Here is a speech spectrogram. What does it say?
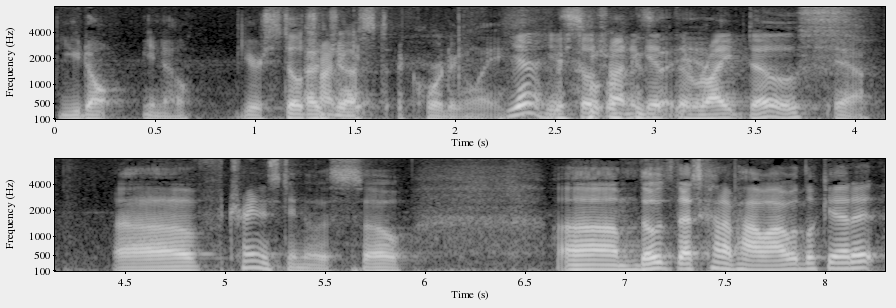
you don't, you know, you're still trying to Adjust accordingly. yeah, you're still trying to get the Yeah. right dose Yeah. of training stimulus. So um, those that's kind of how I would look at it.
